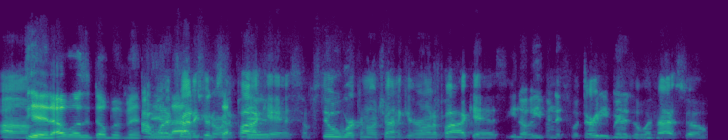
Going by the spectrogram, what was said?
Um, Yeah, that was a dope event. I want to try to get her on a out there. podcast. I'm still working on trying to get her on a podcast. You know, even if it's for 30 minutes or whatnot. So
